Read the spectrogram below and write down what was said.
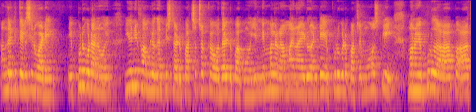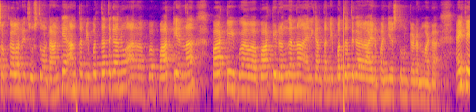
అందరికీ తెలిసిన వాడే. ఎప్పుడు కూడాను యూనిఫామ్లో కనిపిస్తాడు పచ్చ చొక్కా వదలడు పాపం. ఈ నిమ్మల రామానాయుడు అంటే ఎప్పుడు కూడా పచ్చ మోస్ట్లీ మనం ఎప్పుడు ఆ ఆ చొక్కాలనే చూస్తూ ఉంటాం. అంటే అంత నిబద్ధతగాను పార్టీ అన్న పార్టీ పార్టీ రంగన్న ఆయనకి అంత నిబద్ధతగా ఆయన పనిచేస్తూ ఉంటాడనమాట అయితే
